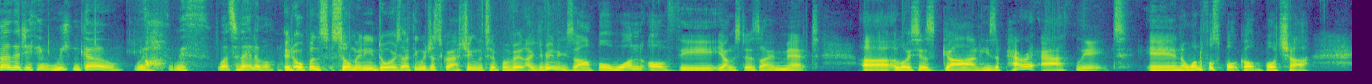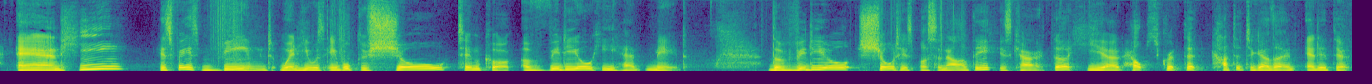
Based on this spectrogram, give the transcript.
further do you think we can go with, oh. with what's available? It opens so many doors. I think we're just scratching the tip of it. I'll give you an example. One of the youngsters I met, uh, Aloysius Gan, he's a para athlete in a wonderful sport called boccia, and he his face beamed when he was able to show Tim Cook a video he had made. The video showed his personality, his character. He had helped script it, cut it together, and edit it.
